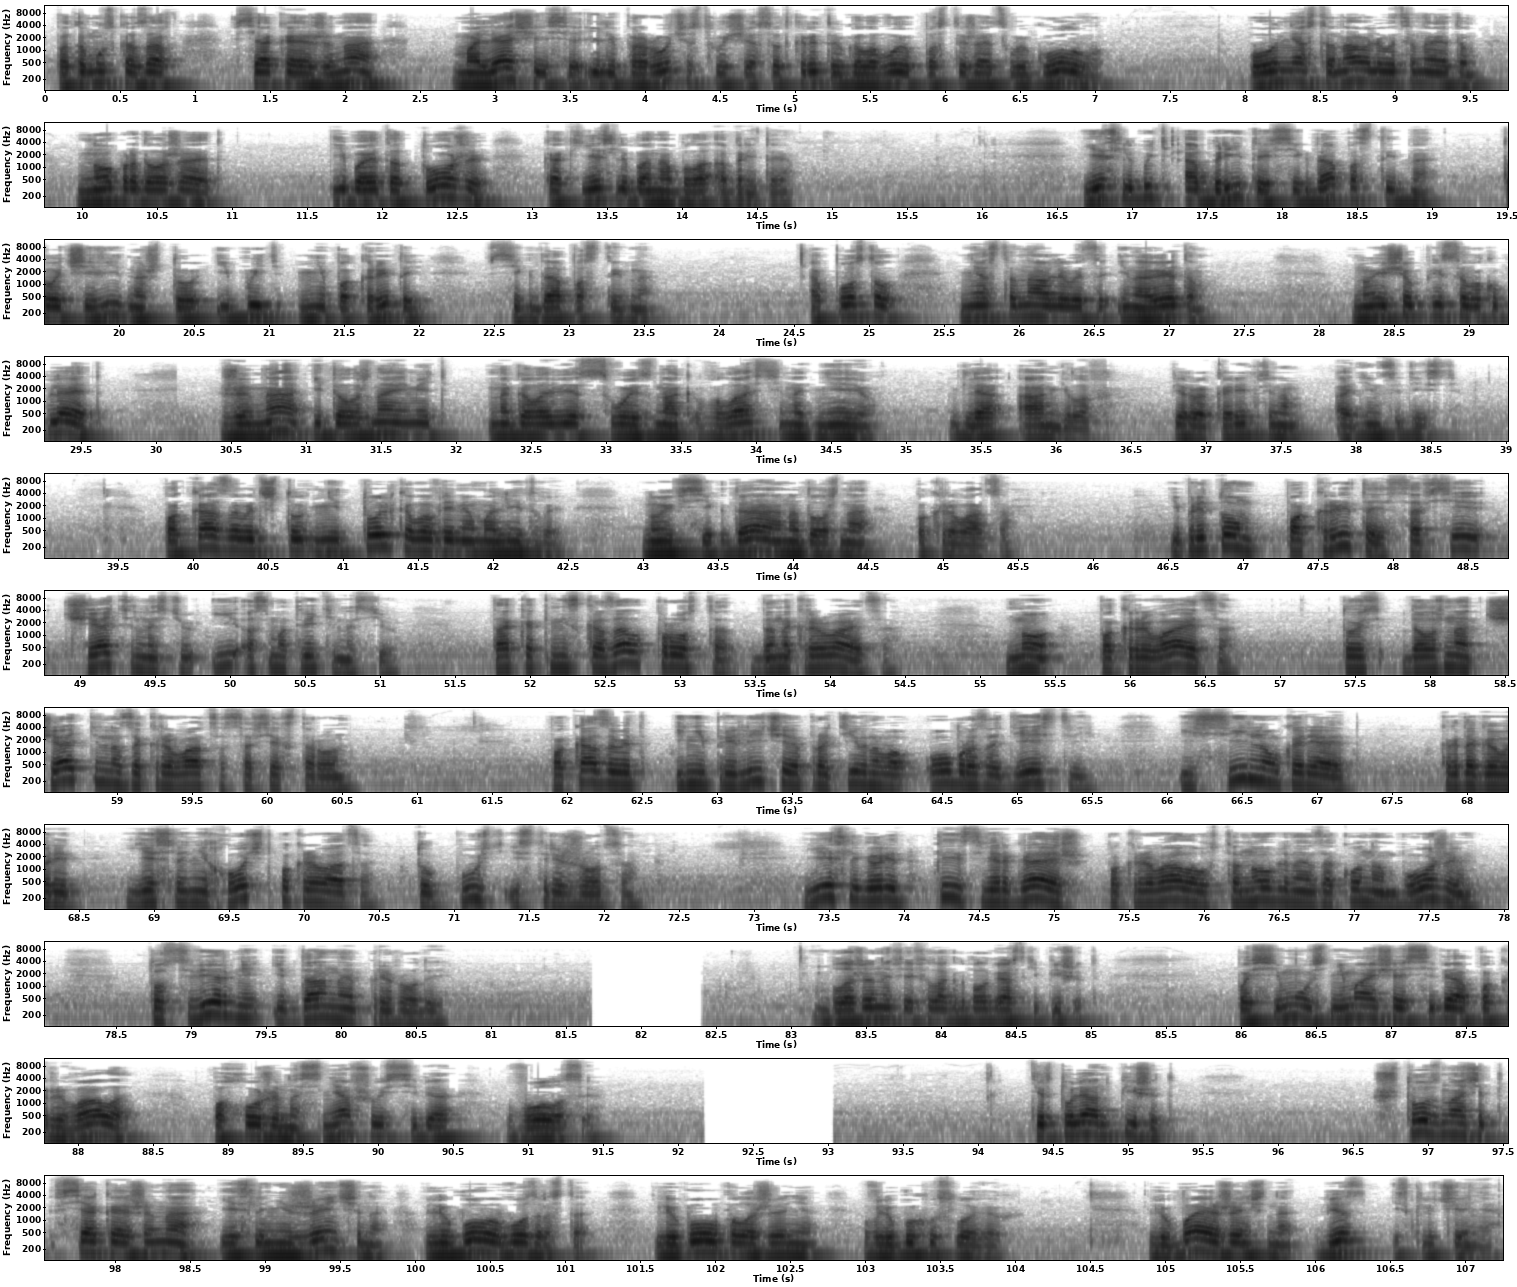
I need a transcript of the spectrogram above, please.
Потому сказав, всякая жена, молящаяся или пророчествующая с открытой головой постыжает свою голову, он не останавливается на этом, но продолжает, ибо это тоже, как если бы она была обритая. Если быть обритой всегда постыдно, то очевидно, что и быть непокрытой всегда постыдно. Апостол не останавливается и на этом, но еще присовокупляет, жена и должна иметь на голове свой знак власти над нею для ангелов. 1 Коринфянам 11.10. Показывает, что не только во время молитвы, но и всегда она должна покрываться и притом покрытой со всей тщательностью и осмотрительностью, так как не сказал просто «да накрывается», но покрывается, то есть должна тщательно закрываться со всех сторон. Показывает и неприличие противного образа действий и сильно укоряет, когда говорит «если не хочет покрываться, то пусть и стрижется». Если, говорит, ты свергаешь покрывало, установленное законом Божиим, то свергни и данное природой. Блаженный Феофилакт Болгарский пишет, «Посему снимающая с себя покрывало, похоже на снявшую с себя волосы». Тертулян пишет, что значит всякая жена, если не женщина любого возраста, любого положения, в любых условиях. Любая женщина без исключения.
